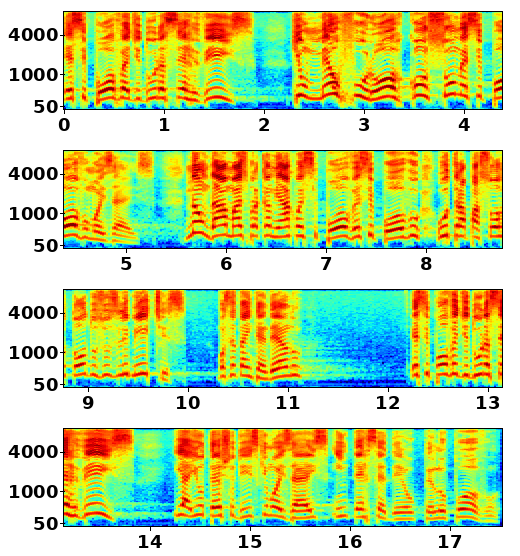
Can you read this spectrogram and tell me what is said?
Esse povo é de dura cerviz. Que o meu furor consuma esse povo, Moisés. Não dá mais para caminhar com esse povo. Esse povo ultrapassou todos os limites. Você está entendendo? Esse povo é de dura cerviz. E aí o texto diz que Moisés intercedeu pelo povo.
